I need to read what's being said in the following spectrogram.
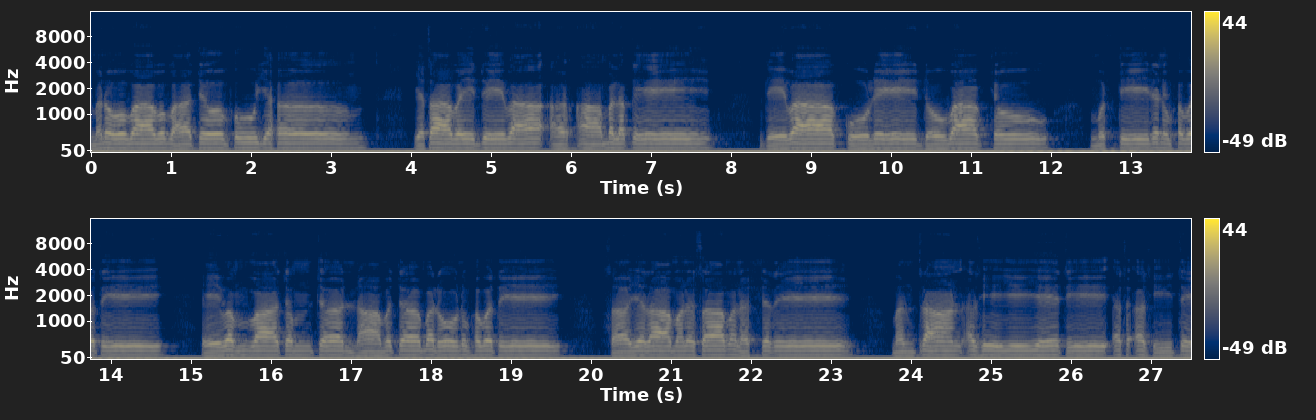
मनोवाववाचो भूय, यथा वै देवा आमलके देवाकोले दौवाक्षौ, मुष्टिरनुभवति। एवं वाचं च नाम च मनोनुभवति। स यदा मनसा मनश्यते मन्त्रान् अधीयेति अथ अधीते।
